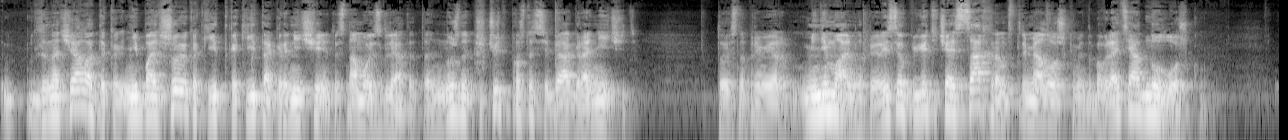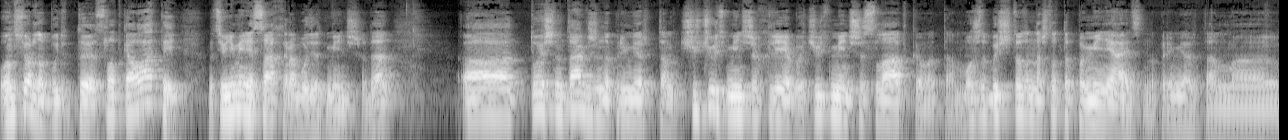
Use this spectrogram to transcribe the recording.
для начала это небольшое какие-то какие ограничения. То есть, на мой взгляд, это нужно чуть-чуть просто себя ограничить. То есть, например, минимально, например, если вы пьете чай с сахаром с тремя ложками, добавляйте одну ложку он все равно будет э, сладковатый, но тем не менее сахара будет меньше, да. А, точно так же, например, там чуть-чуть меньше хлеба, чуть меньше сладкого, там, может быть, что-то на что-то поменять, например, там, э,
